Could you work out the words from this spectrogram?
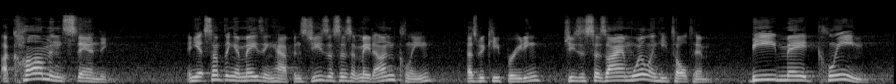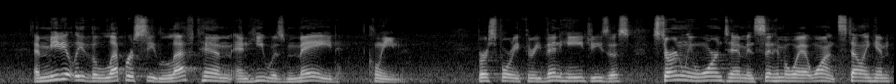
a common standing. And yet something amazing happens. Jesus isn't made unclean, as we keep reading, Jesus says, I am willing, he told him, be made clean. Immediately the leprosy left him and he was made clean. Verse 43 Then he, Jesus, sternly warned him and sent him away at once, telling him,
